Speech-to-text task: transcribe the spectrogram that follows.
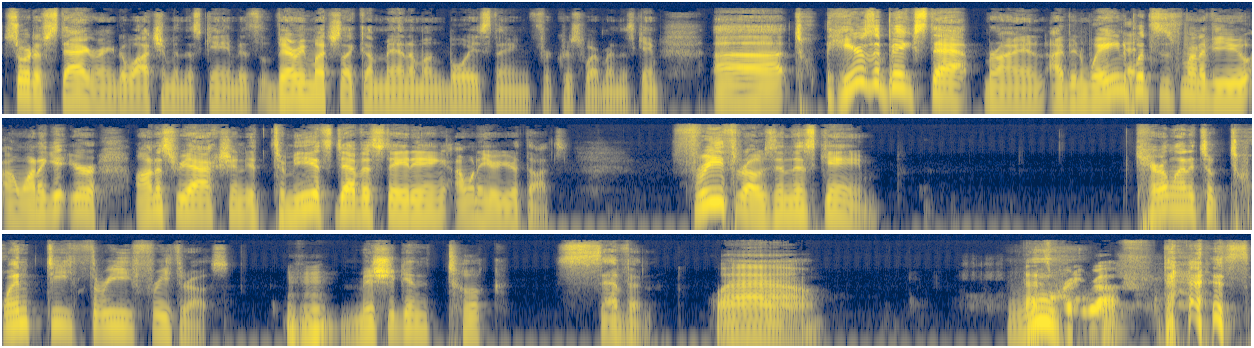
sort of staggering to watch him in this game. It's very much like a man among boys thing for Chris Webber in this game. Uh, t- here's a big stat, Bryan. I've been waiting to put this in front of you. I want to get your honest reaction. It, to me, it's devastating. I want to hear your thoughts. Free throws in this game. Carolina took 23 free throws. Hmm Michigan took seven. Wow, that's Woo. pretty rough. That is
